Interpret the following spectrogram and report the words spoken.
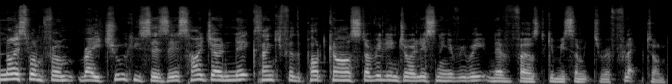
a nice one from Rachel who says this Hi, Joe Nick. Thank you for the podcast. I really enjoy listening every week. It never fails to give me something to reflect on.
